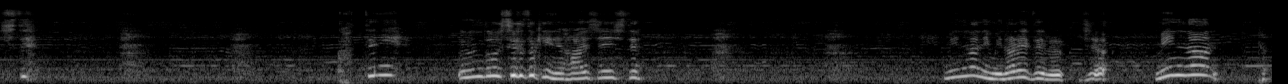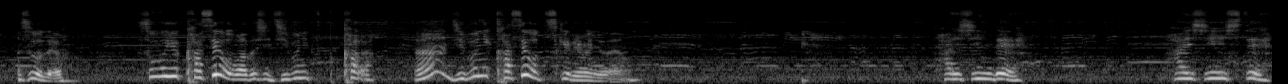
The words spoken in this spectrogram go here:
して、勝手に運動してる時に配信して、みんなに見られてる、じゃ、みんな、そうだよ。そういう枷を私自分に、か、あ？自分に枷をつければいいんじゃないの？配信で、配信して、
